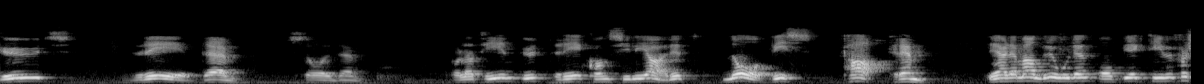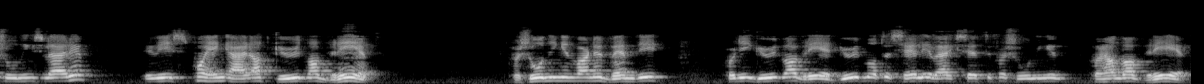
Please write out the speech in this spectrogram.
Guds vrede, står det. På latin ut reconciliaret nobis patrem. Det er med andre ord den objektive forsoningslære, hvis poeng er at Gud var vred. Forsoningen var nødvendig fordi Gud var vred. Gud måtte selv iverksette forsoningen, for han var vred.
